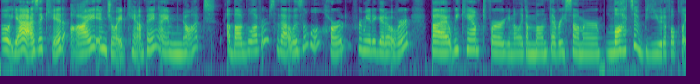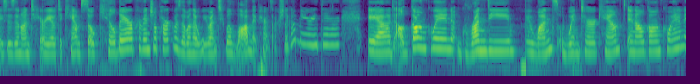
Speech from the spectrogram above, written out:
Oh yeah, as a kid, I enjoyed camping. I am not a bug lover, so that was a little hard for me to get over. But we camped for, you know, like a month every summer. Lots of beautiful places in Ontario to camp. So Killbear Provincial Park was the one that we went to a lot. My parents actually got married there. And Algonquin, Grundy. I once winter camped in Algonquin,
